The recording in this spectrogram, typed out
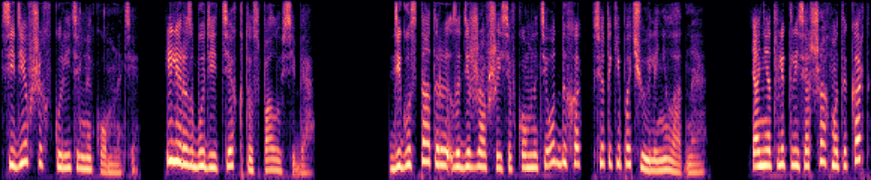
сидевших в курительной комнате или разбудить тех, кто спал у себя. Дегустаторы, задержавшиеся в комнате отдыха, все-таки почуяли неладное. Они отвлеклись от шахмат и карт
